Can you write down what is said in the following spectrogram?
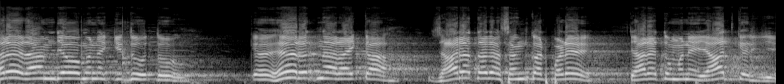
અરે રામદેવ મને કીધું હતું કે હે રત્ના રાયકા જ્યારે તારે સંકટ પડે ત્યારે તું મને યાદ કરજે.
